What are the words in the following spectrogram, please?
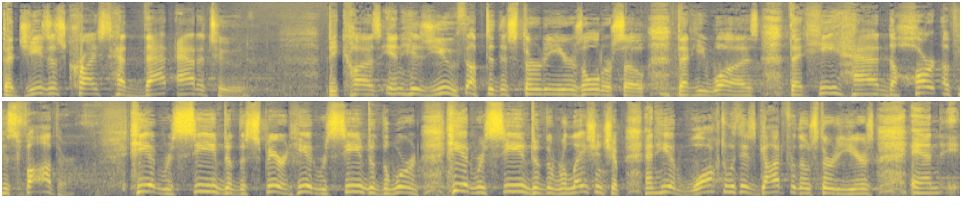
that Jesus Christ had that attitude because in his youth, up to this 30 years old or so that he was, that he had the heart of his father. He had received of the Spirit. He had received of the Word. He had received of the relationship. And he had walked with his God for those 30 years. And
